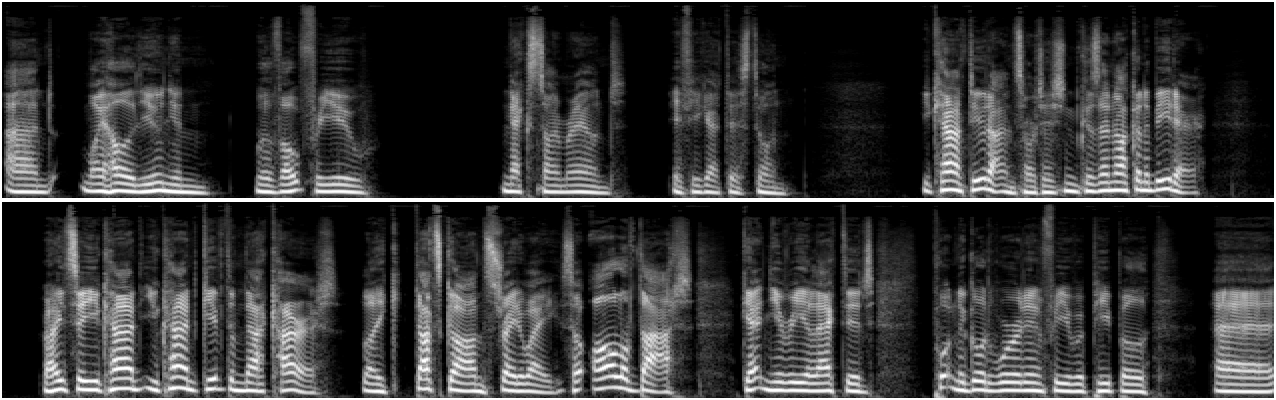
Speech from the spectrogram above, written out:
and my whole union will vote for you next time round if you get this done. You can't do that in sortition because they're not going to be there, right? So you can't you can't give them that carrot. Like that's gone straight away. So all of that, getting you re-elected, putting a good word in for you with people, uh,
